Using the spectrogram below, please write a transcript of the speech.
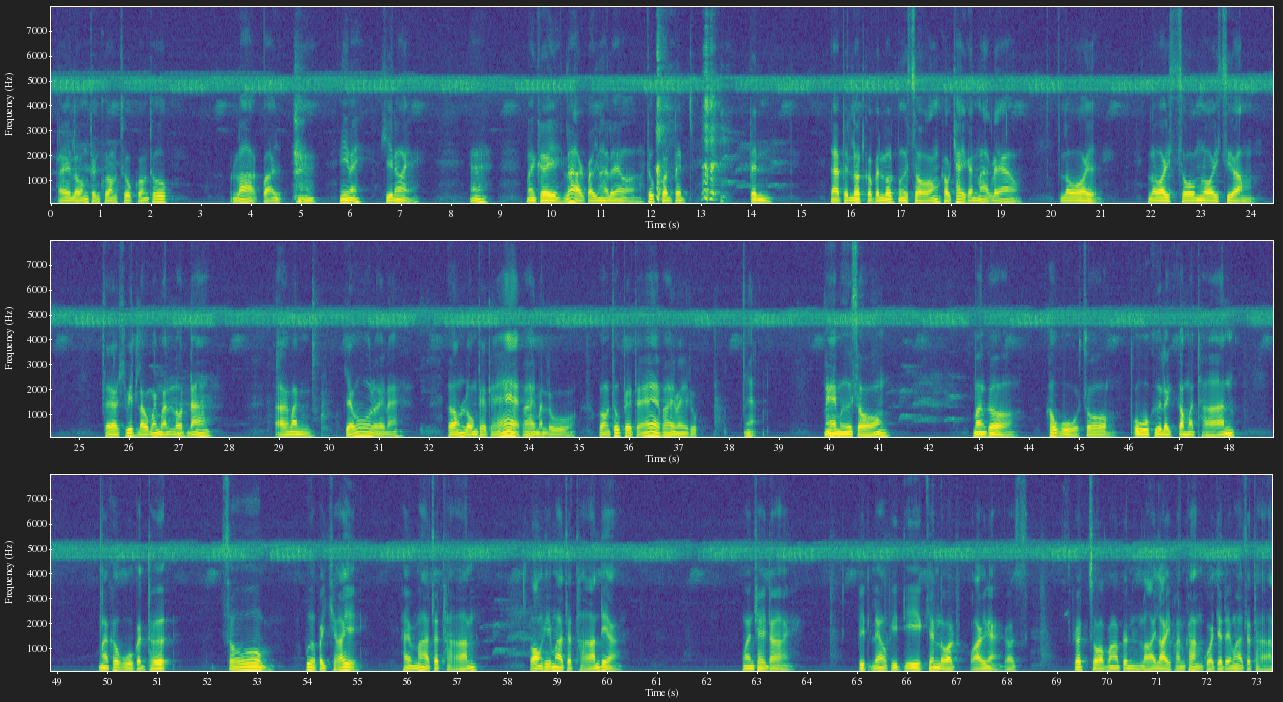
ไปหลงถึงความสุขความทุกข์ลากไป มีไหมขี้น้อยอะมันเคยลากไปมาแล้ว ทุกคนเป็นเป็น ถ้าเป็นรถก็เป็นรถมือสอง เขาใช้กันมากแล้วลอยลอยโสมลอยเสื่อม แต่ชีวิตเราไม่เหมือนรถนะมันเจ๋วเลยนะความหลงแท้ๆพายมันรู้ความทุกข์แท้ๆพายไม่ทุกข์เนี่ยแม่มือสอง มันก็ เขาอู่ซ้อม อู่คืออะไรกรรมฐาน มาเข้าอู่กันเถอะซ้อมเพื่อไปใช้ ให้มาตรฐานของที่มาตรฐานเดียมันใช่ได้ ผิดแล้วผิดอีก เช่นหลอดไฟเนี่ย ก็ทดสอบมาเป็นหลายหลายพันครั้งกว่าจะได้มาตรฐาน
